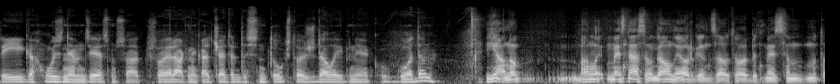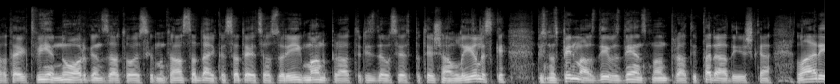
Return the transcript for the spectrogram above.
Rīga uzņem dziesmu svētkus vairāk nekā 40 tūkstošu dalībnieku godam. Jā, nu, man, mēs neesam galvenie organizatori, bet mēs esam nu, teikt, viena no organizatoriem. Tā sadaļa, kas attiecās uz Rīgu, manuprāt, ir izdevusies patiešām lieliski. Vismaz pirmās divas dienas, manuprāt, ir parādījuši, ka ar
